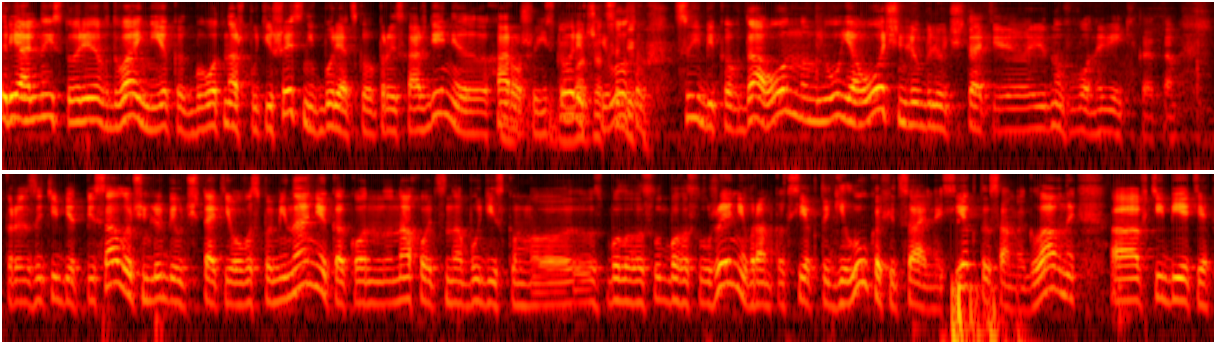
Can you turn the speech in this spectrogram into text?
реальная история вдвойне. Как бы вот наш путешественник бурятского происхождения, хороший историк, ну, философ Цибиков. Цибиков, да, он, ну, я очень люблю читать, э, ну, вон, и как там, про за Тибет писал, очень любил читать его воспоминания, как он находится на буддийском э, богослужении в рамках секты Гелук, официальной секты, самой главной э, в Тибете.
